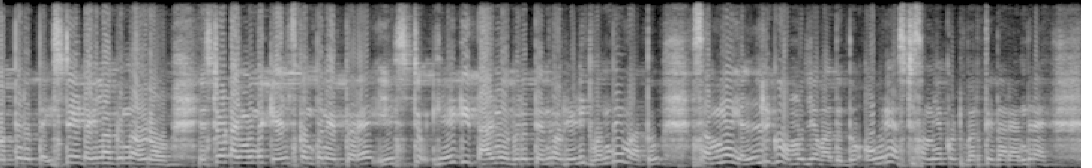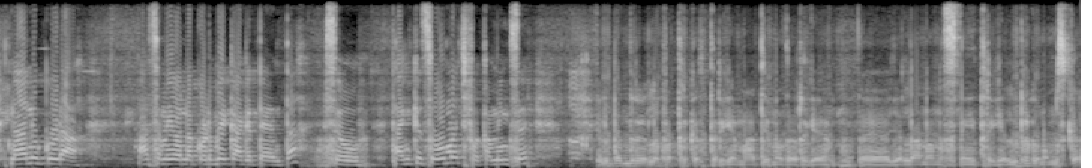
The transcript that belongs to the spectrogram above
ಗೊತ್ತಿರುತ್ತೆ. ಇಷ್ಟೇ ಡೈಲಾಗ್ ಅನ್ನ ಅವರು ಎಷ್ಟೋ ಟೈಮಿಂದ ಕೇಳಿಸ್ಕೊಂತಾನೆ ಇರ್ತಾರೆ. ಎಷ್ಟು ಹೇಗೆ ತಾಳ್ಮೆ ಬರುತ್ತೆ ಅಂದ್ರೆ ಅವ್ರು ಹೇಳಿದ ಒಂದೇ ಮಾತು. ಸಮಯ ಎಲ್ರಿಗೂ ಅಮೂಲ್ಯವಾದದ್ದು. ಅವರೇ ಅಷ್ಟು ಸಮಯ ಕೊಟ್ಟು ಬರ್ತಿದ್ದಾರೆ ಅಂದ್ರೆ ನಾನು ಕೂಡ ಆ ಸಮಯವನ್ನು ಕೊಡಬೇಕಾಗತ್ತೆ ಅಂತ. So thank you so much for coming sir ಇಲ್ಲಿ ಬಂದಿರೋ ಎಲ್ಲ ಪತ್ರಕರ್ತರಿಗೆ ಮಾಧ್ಯಮದವರಿಗೆ ಎಲ್ಲ ನನ್ನ ಸ್ನೇಹಿತರಿಗೆ ಎಲ್ರಿಗೂ ನಮಸ್ಕಾರ.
